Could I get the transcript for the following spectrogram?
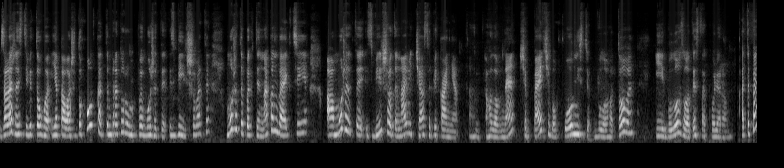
В залежності від того, яка ваша духовка, температуру ви можете збільшувати, можете пекти на конвекції, а можете збільшувати навіть час опікання. Головне, щоб печиво повністю було готове і було золотистого кольору. А тепер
